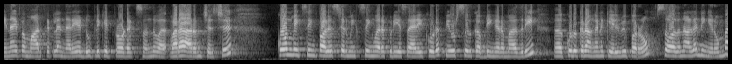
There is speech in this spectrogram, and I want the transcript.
ஏன்னா இப்போ மார்க்கெட்டில் நிறைய டூப்ளிகேட் ப்ராடக்ட்ஸ் வந்து வ- வர ஆரம்பிச்சிருச்சு. கோன் மிக்சிங் பாலிஸ்டர் மிக்சிங் வரக்கூடிய சாரீ கூட பியூர் சில்க் அப்படிங்கிற மாதிரி கொடுக்குறாங்கன்னு கேள்விப்படுறோம். ஸோ அதனால் நீங்கள் ரொம்ப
